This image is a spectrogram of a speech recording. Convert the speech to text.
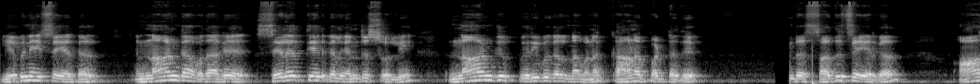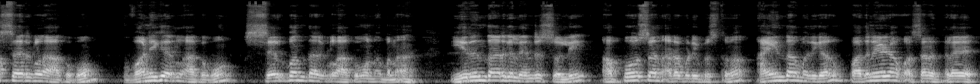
எபினேசெயர்கள் நான்காவதாக செலத்தியர்கள் என்று சொல்லி நான்கு பிரிவுகள் நவன காணப்பட்டது. இந்த சதுசெயர்கள் ஆசிரியர்களாகவும் வணிகர்களாகவும் செல்வந்தர்களாகவும் நம்மனா இருந்தார்கள் என்று சொல்லி அப்போச நடவடி புஸ்தகம் ஐந்தாம் அதிகாரம் பதினேழாம் வசனத்தில்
